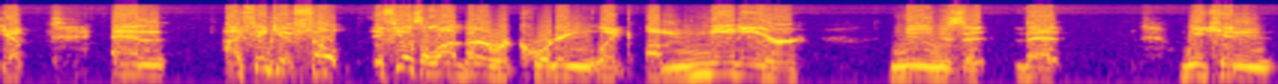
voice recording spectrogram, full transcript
Yep. And I think it felt it feels a lot better recording like a meteor news that, that we can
